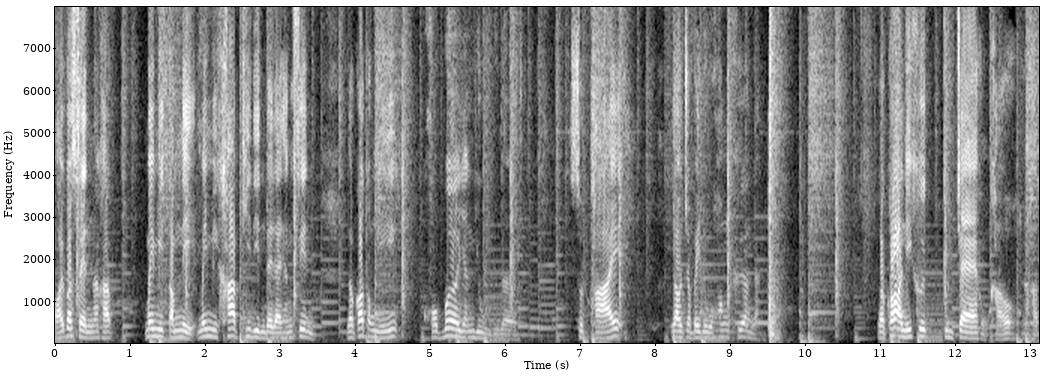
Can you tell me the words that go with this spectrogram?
ร้อยเปอร์เซ็นต์นะครับ ไม่มีตำหนิ ไม่มีคราบขี้ดินใด ๆ ทั้งสิ้น แล้วก็ตรงนี้โคเวอร์ยังอยู่อยู่เลย สุดท้ายเราจะไปดูห้องเครื่องกัน แล้วก็อันนี้คือกุญแจของเขานะครับ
